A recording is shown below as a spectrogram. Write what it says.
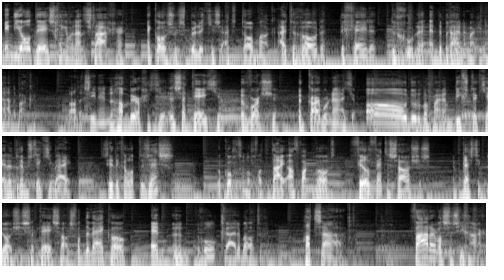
In die old days gingen we naar de slager en kozen we spulletjes uit de toonbank, uit de rode, de gele, de groene en de bruine marinadebakken. We hadden zin in een hamburgertje, een satéetje, een worstje, een carbonaatje. Oh, doe er nog maar een biefstukje en een drumstickje bij. Zit ik al op de zes? We kochten nog wat Thai afbakbrood, veel vette sausjes, een plastic doosje satésaus van de Wijko en een rol kruidenboter. Hatsa! Vader was een sigaar.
